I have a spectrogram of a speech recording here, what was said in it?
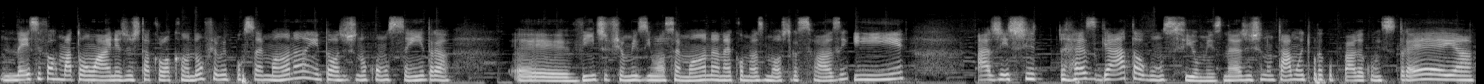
nesse formato online a gente está colocando um filme por semana, então a gente não concentra é, 20 filmes em uma semana, né? Como as mostras fazem. E a gente resgata alguns filmes, né? A gente não está muito preocupada com estreia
